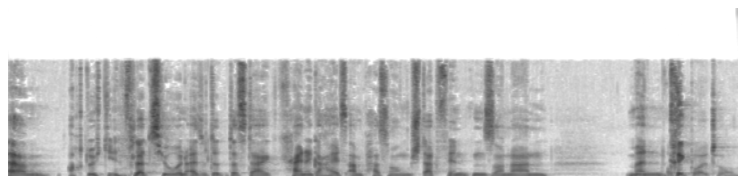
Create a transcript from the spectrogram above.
ähm, auch durch die Inflation, also dass da keine Gehaltsanpassungen stattfinden, sondern man kriegt Ausbeutung.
